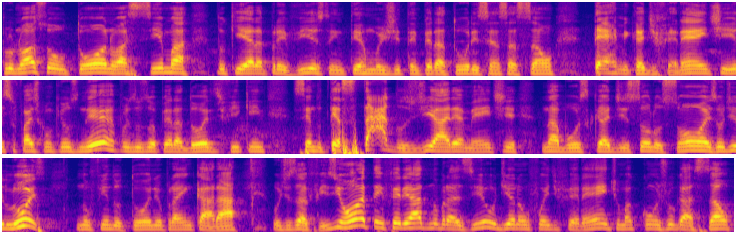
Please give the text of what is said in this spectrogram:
para o nosso outono acima do que era previsto em termos de temperatura e sensação térmica diferente. Isso faz com que os nervos dos operadores fiquem sendo testados diariamente na busca de soluções ou de luz no fim do túnel para encarar os desafios. E ontem, feriado no Brasil, o dia não foi diferente, uma conjugação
